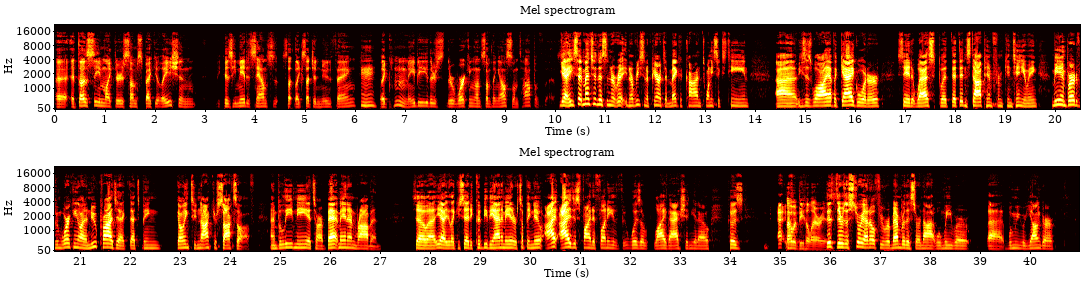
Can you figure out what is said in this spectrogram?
uh, it does seem like there's some speculation because he made it sound s- s- like such a new thing. Mhm. Like, hmm, maybe there's they're working on something else on top of this. Yeah, he said mentioned this in a re- in a recent appearance at MegaCon 2016. Uh, he says, "Well, I have a gag order." Stayed at West, but that didn't stop him from continuing. Me and Burt have been working on a new project that's been going to knock your socks off. And believe me, it's our Batman and Robin. So uh, yeah, like you said, it could be the animated or something new. I, I just find it funny if it was a live action, you know, because That would be hilarious. this, there was a story. I don't know if you remember this or not. When we were uh, when we were younger,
